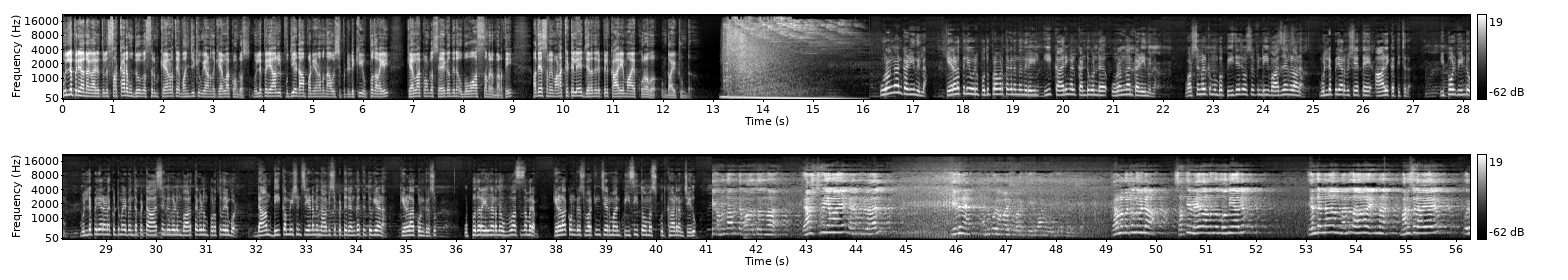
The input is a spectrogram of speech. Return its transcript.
മുല്ലപ്പെരിയാറിന്റെ കാര്യത്തിൽ സർക്കാരും ഉദ്യോഗസ്ഥരും കേരളത്തെ വഞ്ചിക്കുകയാണെന്ന് കേരള കോൺഗ്രസ്. മുല്ലപ്പെരിയാറിൽ പുതിയ ഡാം പണിയണമെന്ന് ആവശ്യപ്പെട്ട് ഇടുക്കി ഉപ്പുതറയിൽ കേരള കോൺഗ്രസ് ഏകദിന ഉപവാസ സമരം നടത്തി. അതേസമയം അണക്കെട്ടിലെ ജലനിരപ്പിൽ കാര്യമായ കുറവ് ഉണ്ടായിട്ടുണ്ട്. ഉറങ്ങാൻ കഴിയുന്നില്ല. കേരളത്തിലെ ഒരു പൊതുപ്രവർത്തകൻ എന്ന നിലയിൽ ഈ കാര്യങ്ങൾ കണ്ടുകൊണ്ട് ഉറങ്ങാൻ കഴിയുന്നില്ല. വർഷങ്ങൾക്ക് മുമ്പ് പി ജെ ജോസഫിന്റെ ഈ വാചകങ്ങളാണ് മുല്ലപ്പെരിയാർ വിഷയത്തെ ആളിക്കത്തിച്ചത്. ഇപ്പോൾ വീണ്ടും മുല്ലപ്പെരിയാർ അണക്കെട്ടുമായി ബന്ധപ്പെട്ട ആശങ്കകളും വാർത്തകളും പുറത്തുവരുമ്പോൾ ഡാം ഡീകമ്മീഷൻ ചെയ്യണമെന്നാവശ്യപ്പെട്ട് രംഗത്തെത്തുകയാണ് കേരള കോൺഗ്രസും. ഉപ്പുതറയിൽ നടന്ന ഉപവാസ സമരം Kerala Congress working chairman P C Thomas ഉദ്ഘാടനം ചെയ്തു. തമിഴ്നാടിന്റെ ഭാഗത്ത് നിന്ന് രാഷ്ട്രീയമായ കാരണങ്ങളാൽ ഇതിന് അനുകൂലമായിട്ടുള്ള ഒരു തീരുമാനം ഒരിക്കലും വരില്ല കാരണം മറ്റൊന്നുമില്ല സത്യം ഏതാണെന്ന് തോന്നിയാലും എന്തെല്ലാം നല്ലതാണ് എന്ന് മനസ്സിലായാലും ഒരു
